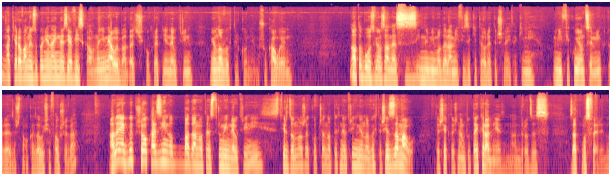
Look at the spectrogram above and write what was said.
nakierowanych zupełnie na inne zjawiska. One nie miały badać konkretnie neutrin mionowych, tylko nie wiem, szukały. No to było związane z, innymi modelami fizyki teoretycznej, takimi unifikującymi, które zresztą okazały się fałszywe. Ale jakby przy okazji no, badano ten strumień neutrin i stwierdzono, że kurczę, no, tych neutrin mionowych też jest za mało. Też się ktoś nam tutaj kradnie na drodze z, z atmosfery. No,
